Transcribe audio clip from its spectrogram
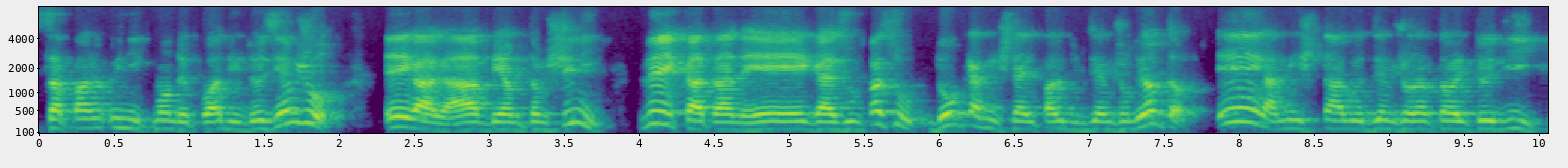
ça parle uniquement de quoi? Du deuxième jour. Et là, là, Béam Tom Sheni. Katane, gazou. Donc la Mishnah, elle parle du deuxième jour du Yom Et la Mishnah, le deuxième jour du Yom elle te dit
